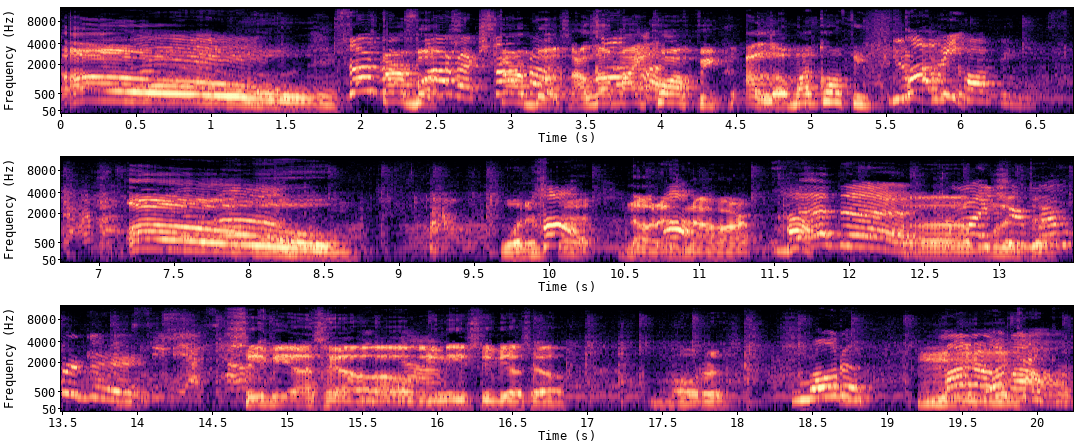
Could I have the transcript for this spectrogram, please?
Oh. Starbucks, Starbucks. Starbucks, I love my coffee. I love my coffee. You don't Coffee. drink coffee. Oh. What is Hot. that? No, that's Hot. not hard. Heather, uh, come on, what it's is your that? CVS Health. Oh, you need CVS Health. Motors. Motor. Hmm. Motorcycle.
